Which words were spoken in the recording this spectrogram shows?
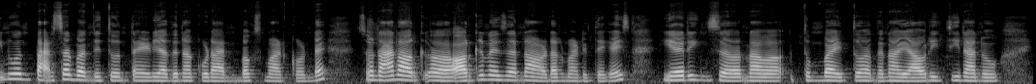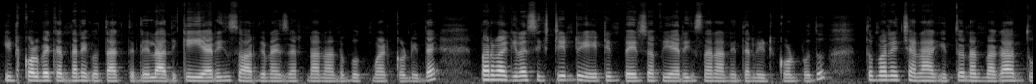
ಇನ್ನು ಒಂದು ಪಾರ್ಸಲ್ ಬಂದಿತ್ತು ಅಂತ ಹೇಳಿ ಅದನ್ನು ಕೂಡ ಅನ್ಬಾಕ್ಸ್ ಮಾಡಿಕೊಂಡೆ. ಸೊ ನಾನು ಆರ್ಗ ಆರ್ಗನೈಸರ್ನ ಆರ್ಡರ್ ಮಾಡಿದ್ದೆ ಗೈಸ್ ಇಯರಿಂಗ್ಸ್ ನಾವು ತುಂಬ ಇತ್ತು. ಅದನ್ನು ಯಾವ ರೀತಿ ನಾನು ಇಟ್ಕೊಳ್ಬೇಕಂತಲೇ ಗೊತ್ತಾಗ್ತಿರ್ಲಿಲ್ಲ. ಅದಕ್ಕೆ ಇಯರಿಂಗ್ಸ್ ಆರ್ಗನೈಸರ್ನ ನಾನು ಬುಕ್ ಮಾಡಿಕೊಂಡಿದ್ದೆ. ಪರವಾಗಿಲ್ಲ sixteen to eighteen pairs of ಇಯರಿಂಗ್ಸ್ನ ನಾನು ಇದರಲ್ಲಿ ಇಟ್ಕೊಳ್ಬೋದು. ತುಂಬಾ ಚೆನ್ನಾಗಿತ್ತು. ನನ್ನ ಮಗ ಅಂತೂ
